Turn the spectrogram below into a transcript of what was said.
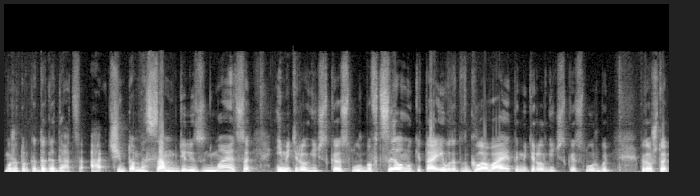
можно только догадаться, а чем там на самом деле занимается и метеорологическая служба в целом у Китая, и вот этот глава этой метеорологической службы. Потому что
